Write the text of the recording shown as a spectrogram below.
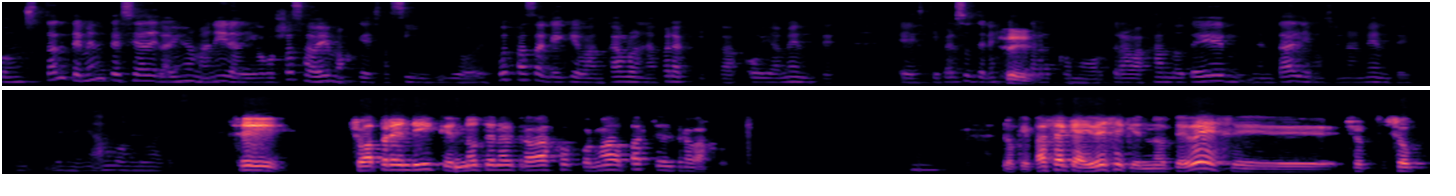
constantemente sea de la misma manera, digamos, ya sabemos que es así, digo, después pasa que hay que bancarlo en la práctica, obviamente. Este, por eso tenés que estar como trabajándote mental y emocionalmente, desde ambos lugares. Sí, yo aprendí que no tener trabajo formaba parte del trabajo. Mm. Lo que pasa es que hay veces que no te ves. Eh, yo, yo,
